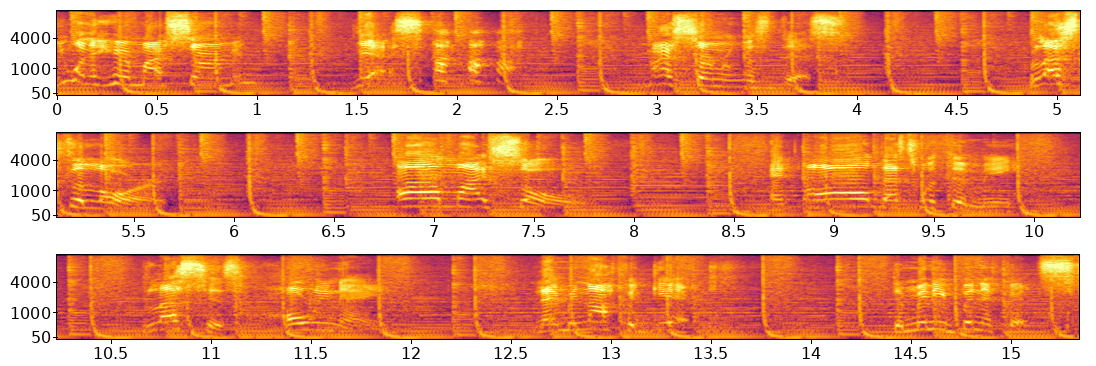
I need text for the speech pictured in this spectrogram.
You want to hear my sermon? Yes. my sermon was this. Bless the Lord, all my soul, and all that's within me. Bless his holy name. Let me not forget the many benefits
